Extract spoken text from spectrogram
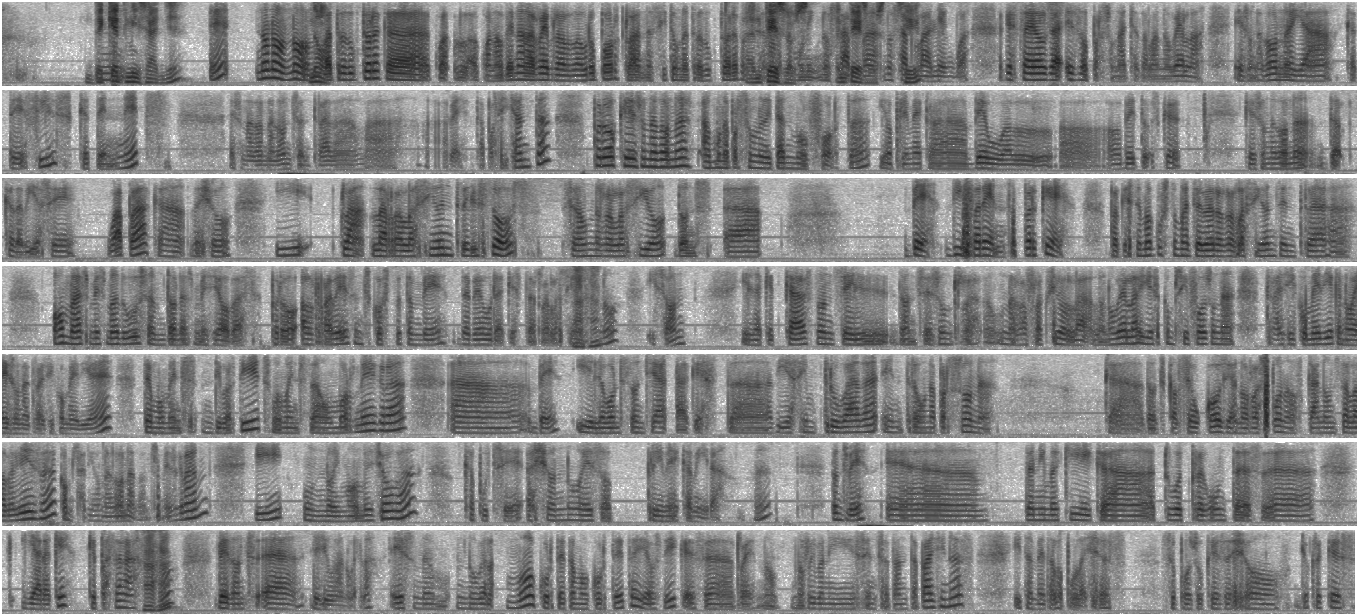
D'aquest missatge? eh? No, no, no, No. la traductora que quan, quan el venen a rebre a l'aeroport, clar, necessita una traductora perquè Entesos, no sap, entesos, no sap sí. la llengua. Aquesta Elga és el personatge de la novel·la. És una dona ja que té fills, que té nets, és una dona, doncs, entrada a la, a, bé, cap als 60, però que és una dona amb una personalitat molt forta, i el primer que veu el, el Beto és que, que és una dona de, que devia ser guapa, que d'això, i clar, la relació entre ells dos serà una relació, doncs, eh, bé, diferent. Per què? Perquè estem acostumats a veure relacions entre homes més madurs amb dones més joves, però al revés ens costa també de veure aquestes relacions, Ahà. no? I són. I en aquest cas, doncs, ell doncs, és un, una reflexió, la, la novel·la, i és com si fos una tragicomèdia, que no és una tragicomèdia, eh? Té moments divertits, moments d'humor negre, eh, bé, i llavors doncs, hi ha aquesta, diguéssim, trobada entre una persona que, doncs, que el seu cos ja no respon als cànons de la bellesa, com seria una dona doncs, més gran, i un noi molt més jove, que potser això no és el primer que mira. Eh? Doncs bé, eh, tenim aquí que tu et preguntes eh, i ara què? Què passarà? Ahà. No? Bé, doncs, eh, llegiu la novel·la. És una novel·la molt curteta, molt curteta, ja us dic, és, eh, res, no, no arriba ni 170 pàgines i també te la poleixes. Suposo que és això, jo crec que és,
